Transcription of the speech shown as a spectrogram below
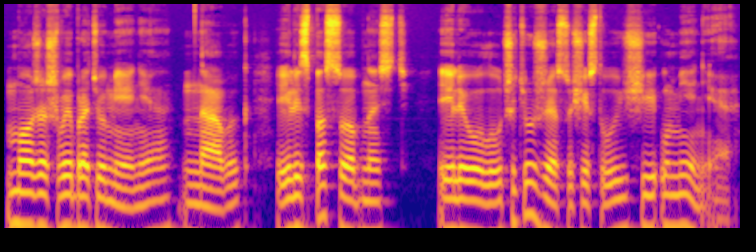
Можешь выбрать умение, навык или способность, или улучшить уже существующие умения,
